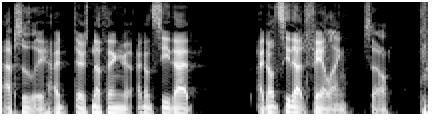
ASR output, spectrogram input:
absolutely. I, there's nothing. I don't see that. I don't see that failing. So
